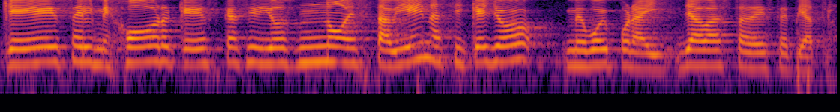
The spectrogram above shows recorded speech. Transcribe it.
que es el mejor, que es casi Dios, no está bien. Así que yo me voy por ahí. Ya basta de este teatro.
